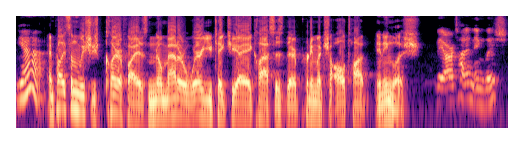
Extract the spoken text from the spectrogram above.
yeah, And probably something we should clarify is no matter where you take GIA classes, they're pretty much all taught in English. They are taught in English,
